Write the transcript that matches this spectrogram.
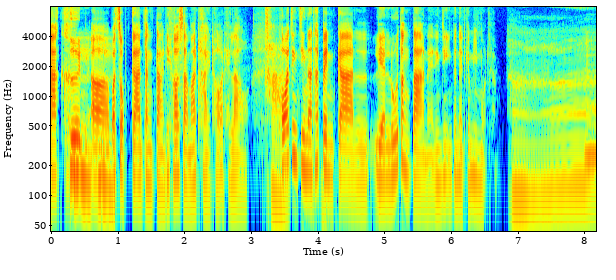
มากขึ้นอืมเอ่ออมประสบการณ์ต่างๆ ที่เขาสามารถถ่ายทอดให้เราครับเพราะว่าจริงๆแล้วถ้าเป็นการเรียนรู้ต่างๆเนี่ยจริงๆอินเทอร์เน็ตก็มีหมดครับอ่าอืม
